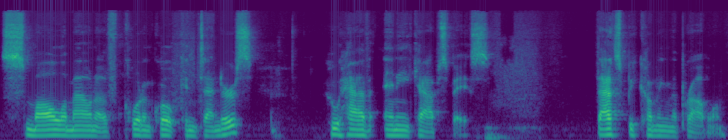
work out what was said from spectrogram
small amount of quote unquote contenders who have any cap space. That's becoming the problem.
